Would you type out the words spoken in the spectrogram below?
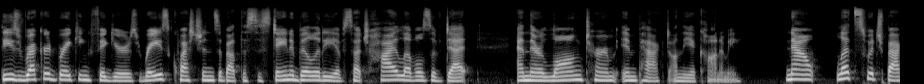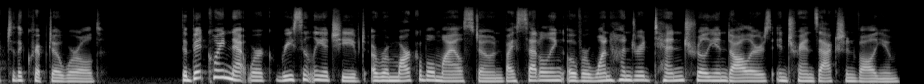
These record breaking figures raise questions about the sustainability of such high levels of debt and their long term impact on the economy. Now, let's switch back to the crypto world. The Bitcoin network recently achieved a remarkable milestone by settling over $110 trillion in transaction volume.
